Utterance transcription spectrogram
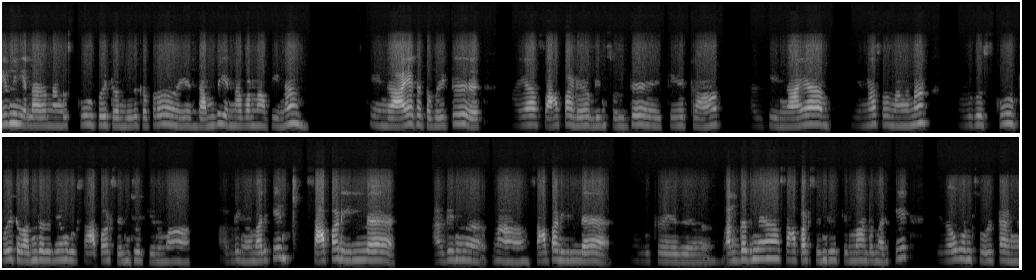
ஈவினிங் எல்லாம் நாங்கள் ஸ்கூல் போயிட்டு வந்ததுக்கப்புறம் என் தம்பி என்ன பண்ணான் அப்படின்னா எங்கள் ஆயாக்கிட்ட போயிட்டு ஆயா சாப்பாடு அப்படின்னு சொல்லிட்டு கேட்டான் அதுக்கு எங்கள் ஆயா என்ன சொன்னாங்கன்னா உங்களுக்கு ஸ்கூல் போயிட்டு வந்ததுலேயும் உங்களுக்கு சாப்பாடு செஞ்சு வைக்கணுமா? அப்படிங்கிற மாதிரிக்கு சாப்பாடு இல்லை அப்படின்னு நான் சாப்பாடு இல்லை. உங்களுக்கு இது வந்ததுமே சாப்பாடு செஞ்சு வைக்கணுமான்ற மாதிரிக்கு ஏதோ ஒன்று சொல்லிட்டாங்க.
